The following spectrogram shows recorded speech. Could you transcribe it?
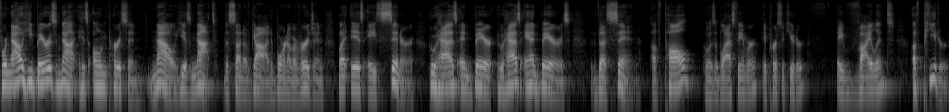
for now he bears not his own person. Now he is not the Son of God, born of a virgin, but is a sinner who has and bear who has and bears the sin of Paul, who was a blasphemer, a persecutor, a violent, of Peter,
